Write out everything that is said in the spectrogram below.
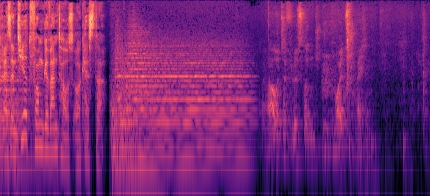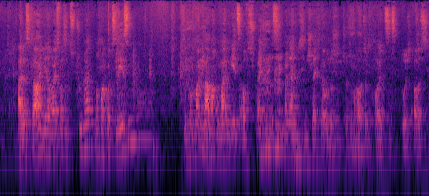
Präsentiert vom Gewandhausorchester. Raute flüstern, Kreuz sprechen. Alles klar, jeder weiß, was er zu tun hat. Nochmal kurz lesen. Sich nochmal klar machen, wann geht es aufs Sprechen. Das sieht man ja ein bisschen schlecht, der Unterschied zwischen Raute und Kreuz. Ist durchaus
